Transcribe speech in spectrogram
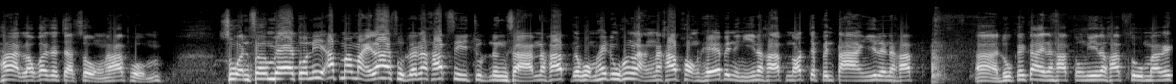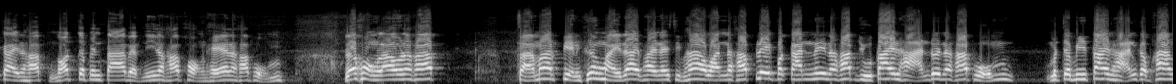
พลาดเราก็จะจัดส่งนะครับ ผม ส่วนเฟิร์มแวร์ตัวนี้อัพมาใหม่ล่าสุดแล้วนะครับ 4.13 นะครับเดี๋ยวผมให้ดูข้างหลังนะครับ ของแท้เป็นอย่างนี้นะครับน็อตจะเป็นตาอย่างนี้เลยนะครับ อ่าดูใกล้ๆนะครับ ตรงนี้นะครับซูมมาใกล้ๆนะครับน็อตจะเป็นตาแบบนี้นะครับ ของแท้นะครับ ผม แล้วของเรานะครับ สามารถเปลี่ยนเครื่องใหม่ได้ภายใน 15 วันนะครับ เลขประกันนี่นะครับ อยู่ใต้ฐานด้วยนะครับ ผมมันจะมีใต้ฐานกับข้าง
